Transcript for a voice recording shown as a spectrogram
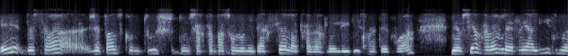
Et de ça, je pense qu'on touche d'une certaine façon l'universel à travers le lyrisme des voix, mais aussi à travers le réalisme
